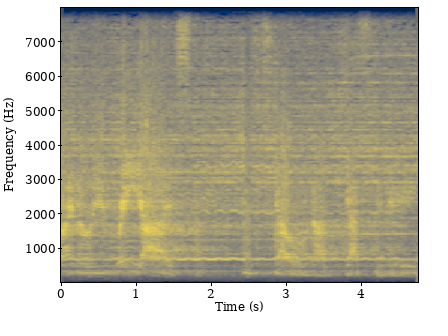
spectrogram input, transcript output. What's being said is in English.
finally realized the Stone of Destiny.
